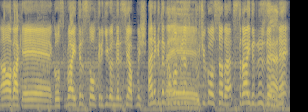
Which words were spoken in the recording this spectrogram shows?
Aa bak eee Ghostwriter Stalker 2 gönderisi yapmış. Her ne kadar kafam Ee. biraz küçük olsa da Strider'ın üzerine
